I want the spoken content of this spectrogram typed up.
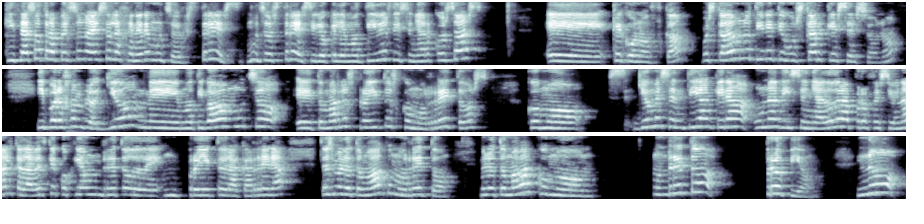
Quizás a otra persona eso le genere mucho estrés, mucho estrés, y lo que le motive es diseñar cosas eh, que conozca. Pues cada uno tiene que buscar qué es eso, ¿no? Y por ejemplo, yo me motivaba mucho eh, tomar los proyectos como retos, como yo me sentía que era una diseñadora profesional cada vez que cogía un reto de un proyecto de la carrera. Entonces me lo tomaba como reto, me lo tomaba como un reto propio, no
